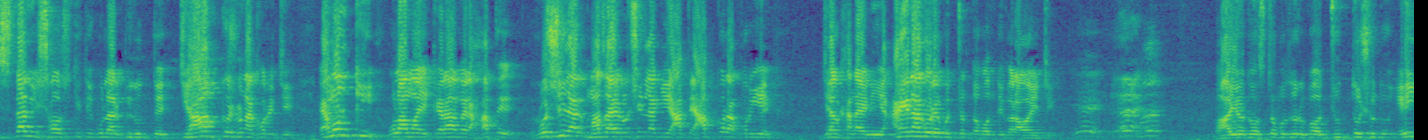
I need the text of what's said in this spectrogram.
ইসলামী সংস্কৃতিগুলোর বিরুদ্ধে জিহাদ ঘোষণা করেছে। এমনকি ওলামাই কেরামের হাতে রশি মাজায় রশি লাগিয়ে হাতে হাত করা পরিয়ে জেলখানায় নিয়ে আয়নাগরে পর্যন্ত বন্দী করা হয়েছে। ভাই ও দোস্ত বুজুর্গ, যুদ্ধ শুধু এই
